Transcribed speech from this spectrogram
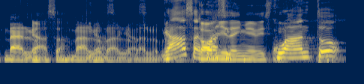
Bello, Gasa. bello, Gasa, bello, Gasa. bello, bello. Gasa Toglie quasi dai miei vestiti. Quanto?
